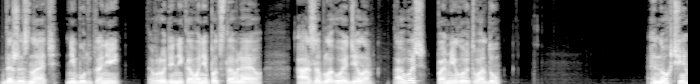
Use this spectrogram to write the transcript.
даже знать не будут о ней. Вроде никого не подставляю, а за благое дело авось помилуют в аду. Ногчи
